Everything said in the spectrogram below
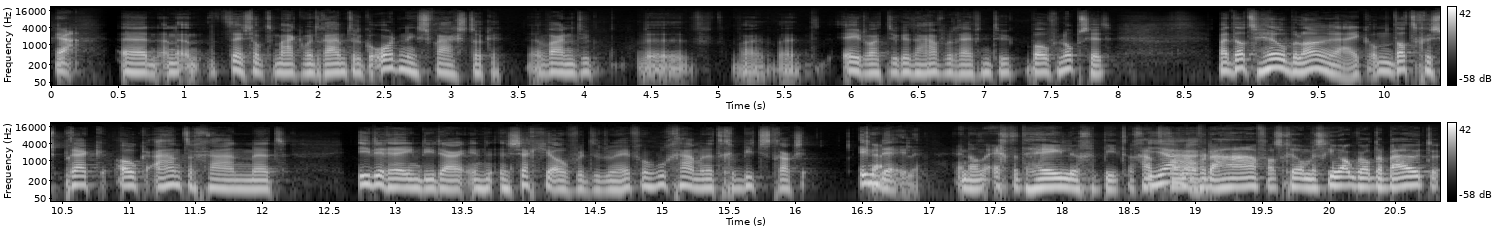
Ja. En, en, het heeft ook te maken met ruimtelijke ordeningsvraagstukken, waar natuurlijk, uh, waar, waar Eduard natuurlijk het havenbedrijf natuurlijk bovenop zit. Maar dat is heel belangrijk om dat gesprek ook aan te gaan met iedereen die daar een, een zegje over te doen heeft. Van hoe gaan we het gebied straks indelen? Ja. En dan echt het hele gebied. Dan gaat het ja. gewoon over de haven als geheel. Misschien ook wel daarbuiten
